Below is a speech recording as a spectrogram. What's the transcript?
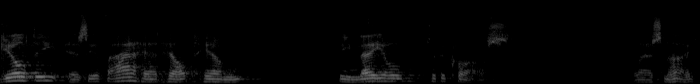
guilty as if I had helped him be nailed to the cross. Last night,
